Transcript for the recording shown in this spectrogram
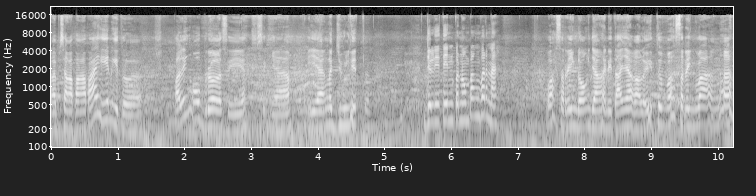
nggak bisa ngapa-ngapain gitu. Paling ngobrol sih ya fisiknya. Iya ngejulit. Julitin penumpang pernah? Wah sering dong, jangan ditanya kalau itu mah sering banget.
